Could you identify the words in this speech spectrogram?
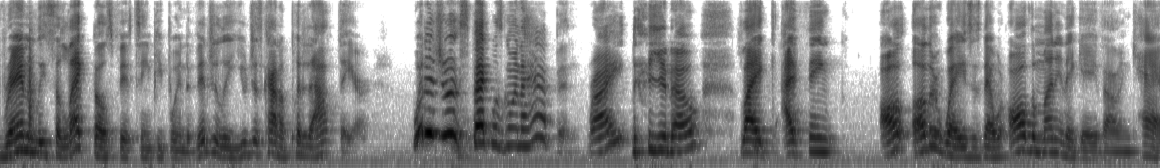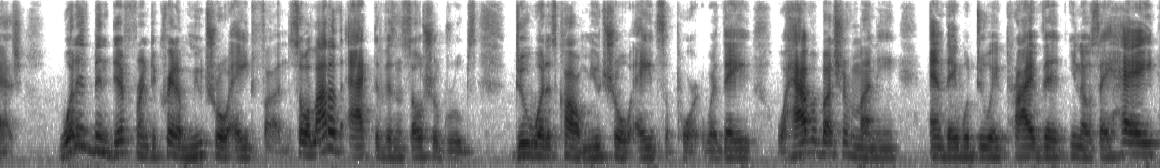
randomly select those 15 people individually, you just kind of put it out there. What did you expect was going to happen, right? you know? Like, I think all other ways is that with all the money they gave out in cash, would have been different to create a mutual aid fund. So a lot of activists and social groups do what is called mutual aid support, where they will have a bunch of money and they will do a private, you know, say, hey,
